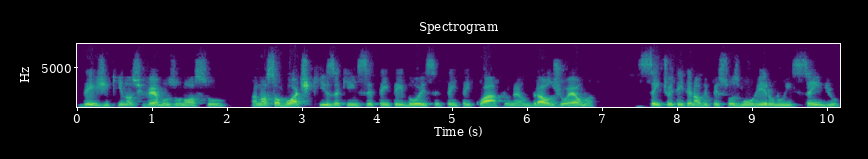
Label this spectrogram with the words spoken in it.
desde que nós tivemos o nosso, a nossa Boate Kiss aqui em 72, 74, né, o Drauzio Joelma, 189 pessoas morreram no incêndio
